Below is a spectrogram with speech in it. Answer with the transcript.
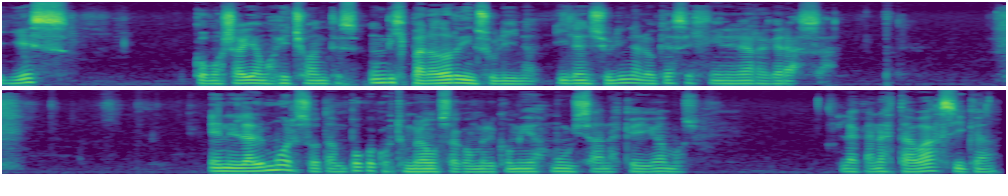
Y es, como ya habíamos dicho antes, un disparador de insulina. Y la insulina lo que hace es generar grasa. En el almuerzo tampoco acostumbramos a comer comidas muy sanas que digamos. La canasta básica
